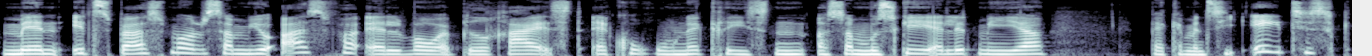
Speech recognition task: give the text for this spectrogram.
Men et spørgsmål, som jo også for alvor er blevet rejst af coronakrisen, og som måske er lidt mere, hvad kan man sige, etisk,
